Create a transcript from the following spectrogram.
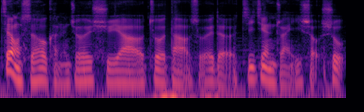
这种时候可能就会需要做到所谓的肌腱转移手术。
